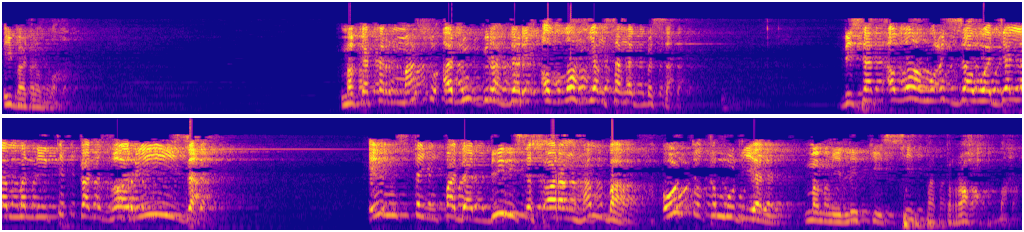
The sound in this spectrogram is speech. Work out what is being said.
ibadah Allah. Maka termasuk anugerah dari Allah yang sangat besar. Di saat Allah Azza wa Jalla menitipkan ghariza insting pada diri seseorang hamba untuk kemudian memiliki sifat rahmah.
